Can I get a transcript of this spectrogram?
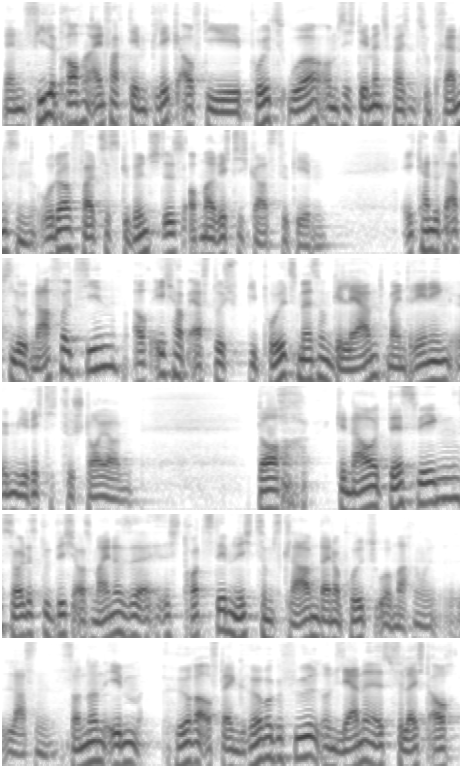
Denn viele brauchen einfach den Blick auf die Pulsuhr, um sich dementsprechend zu bremsen oder, falls es gewünscht ist, auch mal richtig Gas zu geben. Ich kann das absolut nachvollziehen. Auch ich habe erst durch die Pulsmessung gelernt, mein Training irgendwie richtig zu steuern. Doch genau deswegen solltest du dich aus meiner Sicht trotzdem nicht zum Sklaven deiner Pulsuhr machen lassen, sondern eben höre auf dein Gehörgefühl und lerne es vielleicht auch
